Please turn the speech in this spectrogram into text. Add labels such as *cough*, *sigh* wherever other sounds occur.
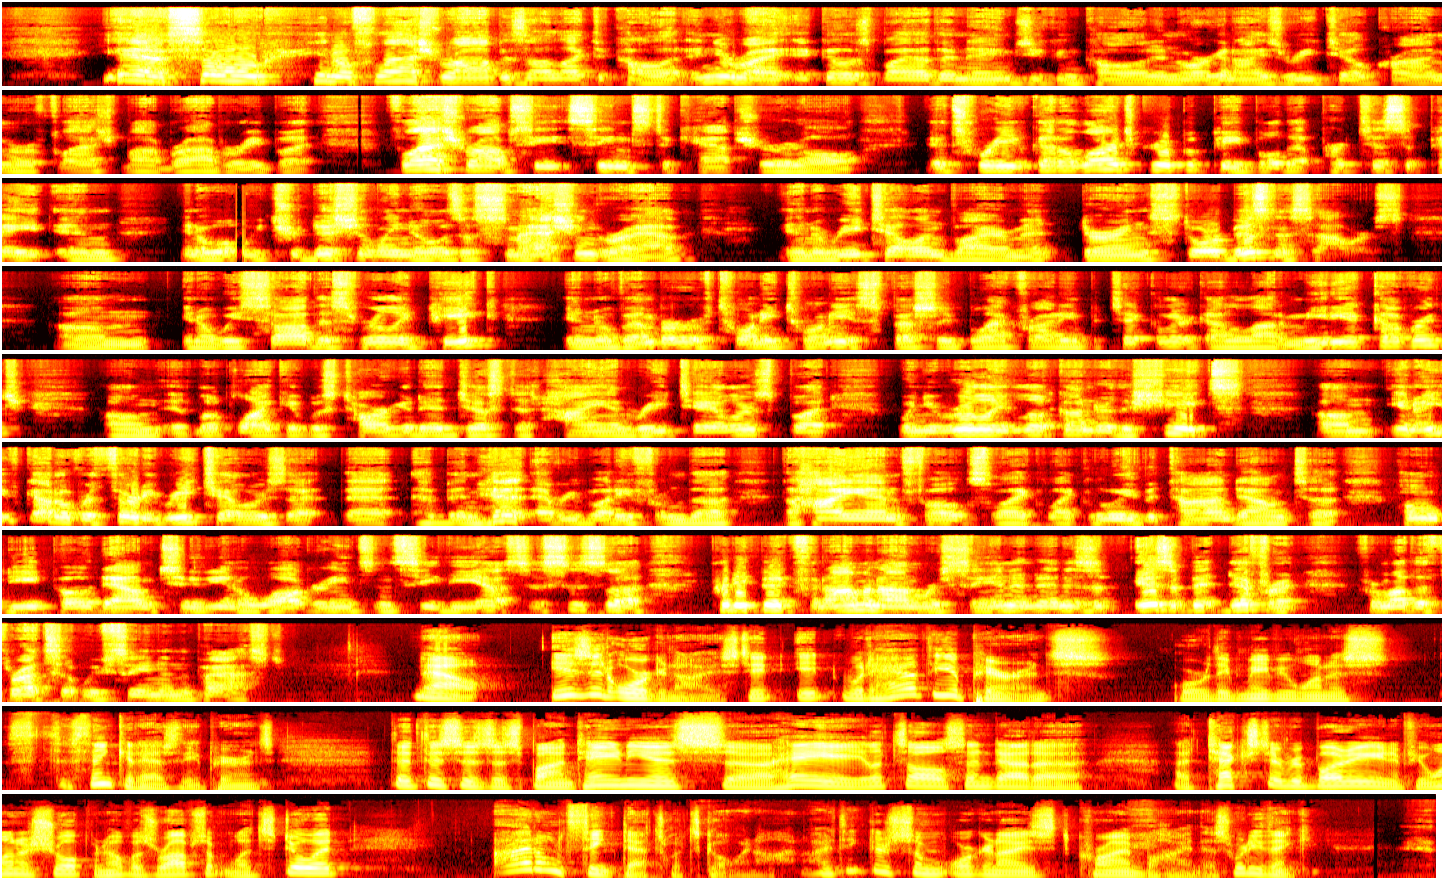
Yeah, so, you know, flash rob, as I like to call it, and you're right, it goes by other names. You can call it an organized retail crime or a flash mob robbery, but flash rob se- seems to capture it all. It's where you've got a large group of people that participate in, you know, what we traditionally know as a smash and grab in a retail environment during store business hours. Um, you know, we saw this really peak in November of 2020, especially Black Friday in particular. It got a lot of media coverage. Um, it looked like it was targeted just at high end retailers, but when you really look under the sheets, um, you know you've got over 30 retailers that that have been hit. Everybody from the the high end folks like like Louis Vuitton down to Home Depot, down to you know Walgreens and CVS. This is a pretty big phenomenon we're seeing, and it is is a bit different from other threats that we've seen in the past. Now, is it organized? It it would have the appearance, or they maybe want us to think it has the appearance that this is a spontaneous. Uh, hey, let's all send out a a text to everybody, and if you want to show up and help us rob something, let's do it. I don't think that's what's going on. I think there's some organized crime behind this. What do you think?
